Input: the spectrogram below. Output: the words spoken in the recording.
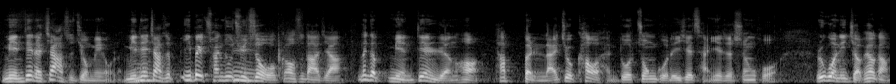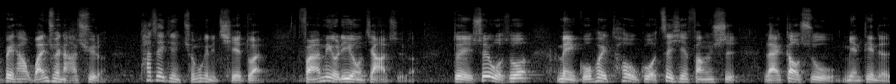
缅甸的价值就没有了。缅甸价值一被穿出去之后，我告诉大家，那个缅甸人哈，他本来就靠很多中国的一些产业在生活。如果你缴票港被他完全拿去了，他这一点全部给你切断，反而没有利用价值了。对，所以我说，美国会透过这些方式。来告诉缅甸的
